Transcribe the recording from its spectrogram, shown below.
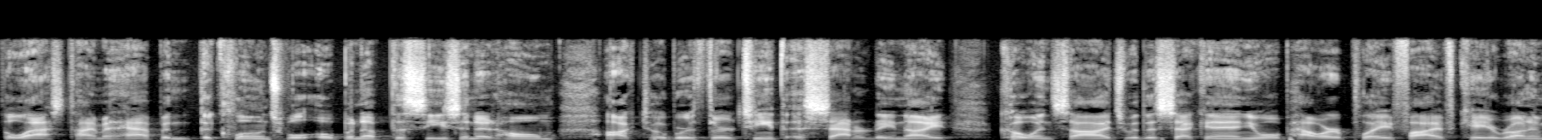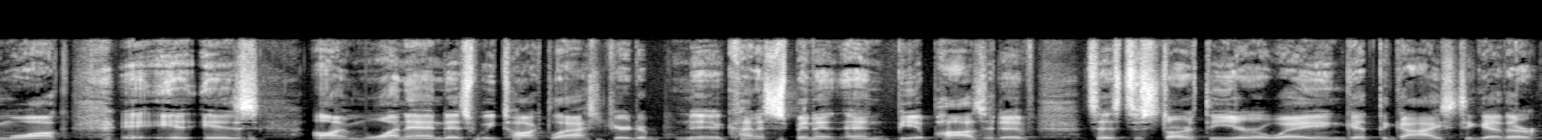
the last time it happened. The Clones will open up the season at home October 13th, a Saturday night, coincides with the second annual Power Play 5K run and walk. It is on one end, as we talked last year, to kind of spin it and be a positive, says to start the year away and get the guys together.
